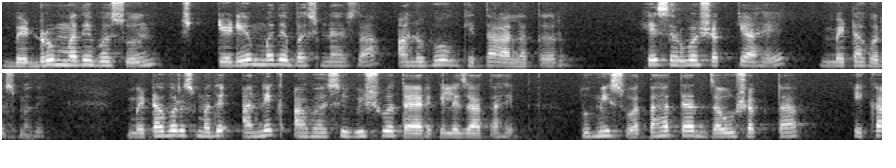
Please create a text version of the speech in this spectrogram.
बेडरूममध्ये बसून स्टेडियममध्ये बसण्याचा अनुभव घेता आला तर? हे सर्व शक्य आहे मेटाव्हर्समध्ये मेटाव्हर्समध्ये अनेक आभासी विश्व तयार केले जात आहेत. तुम्ही स्वतः त्यात जाऊ शकता एका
